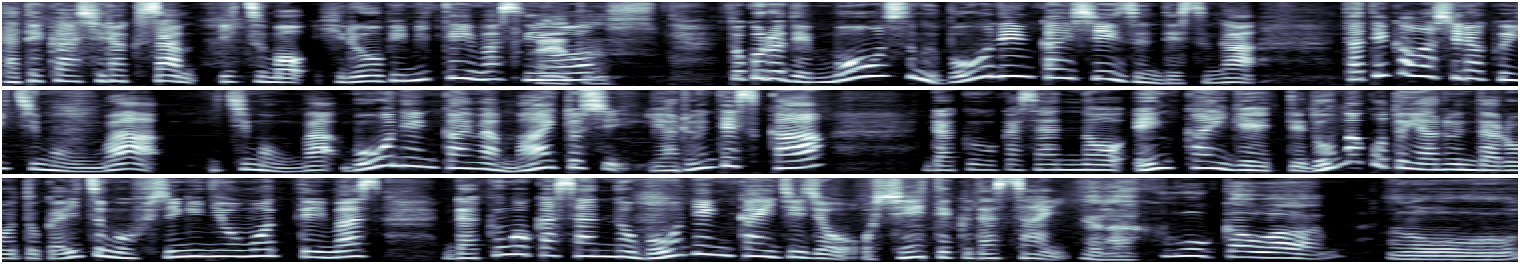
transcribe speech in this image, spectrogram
立川志らくさんいつも昼帯見ていますよ。ところでもうすぐ忘年会シーズンですが立川志らく一門は一門は忘年会は毎年やるんですか？落語家さんの宴会芸ってどんなことやるんだろうとかいつも不思議に思っています。落語家さんの忘年会事情を教えてください。いや落語家はあの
